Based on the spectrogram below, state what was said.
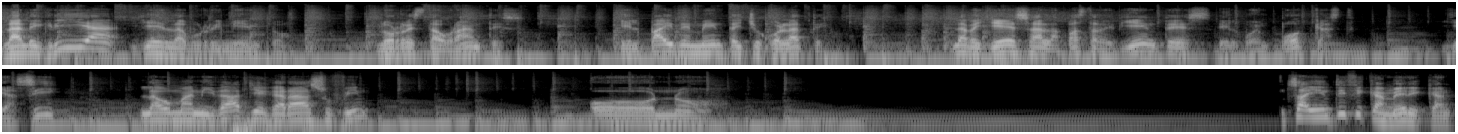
La alegría y el aburrimiento. Los restaurantes. El pie de menta y chocolate la belleza, la pasta de dientes, el buen podcast. Y así, la humanidad llegará a su fin. ¿O no? Scientific American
